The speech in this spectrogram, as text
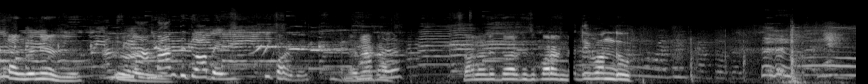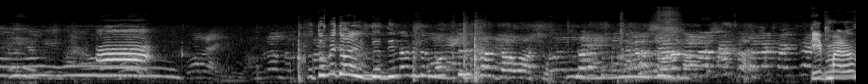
নিয়ে আসবে নিয়ে আসবে। কি করবে? চালালে তো আর কিছু করার নেই। দি বন্ধু তুমি তো দিনের ভিতর ปิ๊บมาแล้ว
